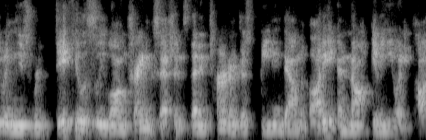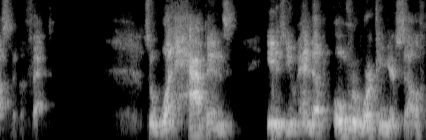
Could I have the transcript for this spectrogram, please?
doing these ridiculously long training sessions that in turn are just beating down the body and not giving you any positive effect. So what happens is you end up overworking yourself.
